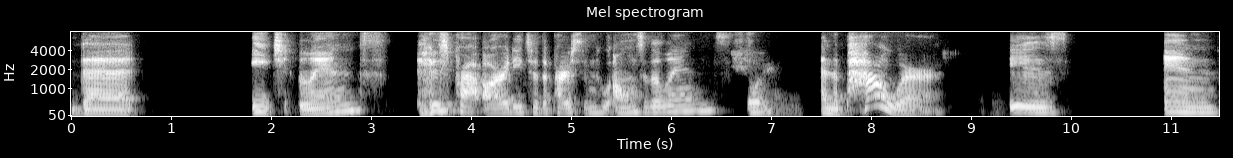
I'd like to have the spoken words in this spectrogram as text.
that each lens is priority to the person who owns the lens. Sure. And the power is in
